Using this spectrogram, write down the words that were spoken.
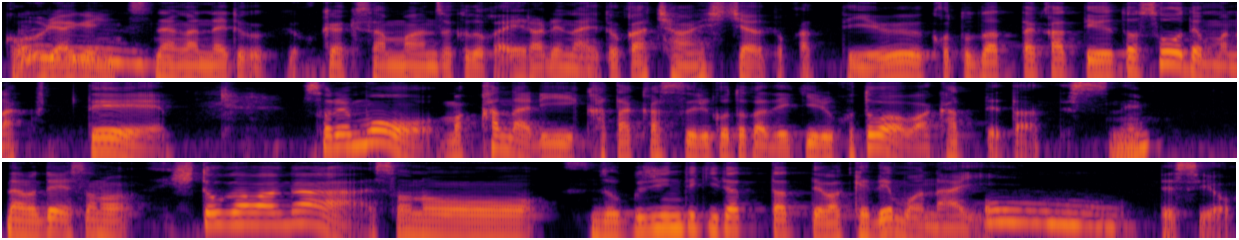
こう売り上げにつながらないとか、お客さん満足度が得られないとか、チャンしちゃうとかっていうことだったかっていうと、そうでもなくて、それも、まあ、かなり型化することができることは分かってたんですね。なので、その人側が、その、俗人的だったってわけでもないですよ。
